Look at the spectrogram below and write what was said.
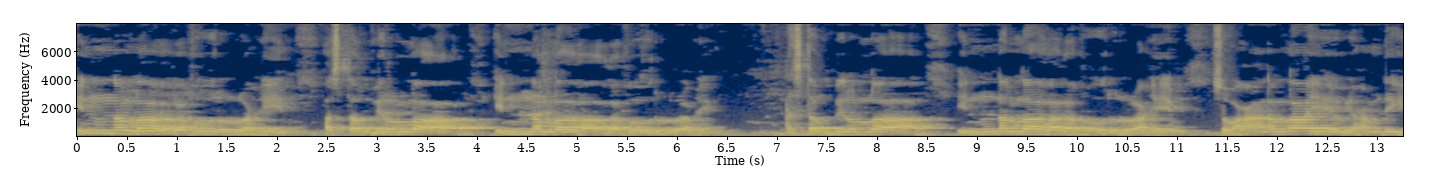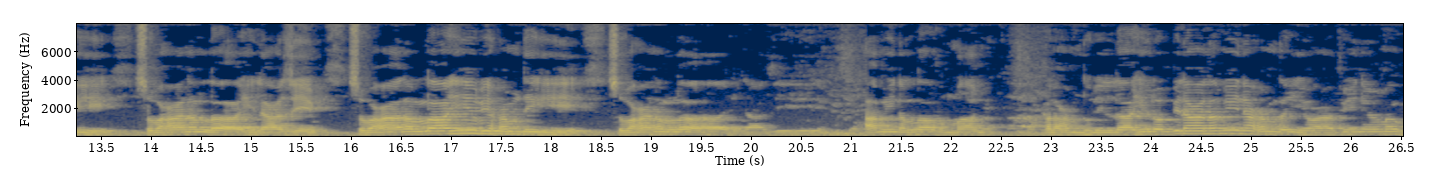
إن الله غفور رحيم أستغفر الله إن الله غفور رحيم أستغفر الله إن الله غفور رحيم سبحان الله وبحمده سبحان الله العظيم سبحان الله وبحمده سبحان الله العظيم آمين اللهم آمين الحمد لله رب العالمين حمدا يعافي نعمه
